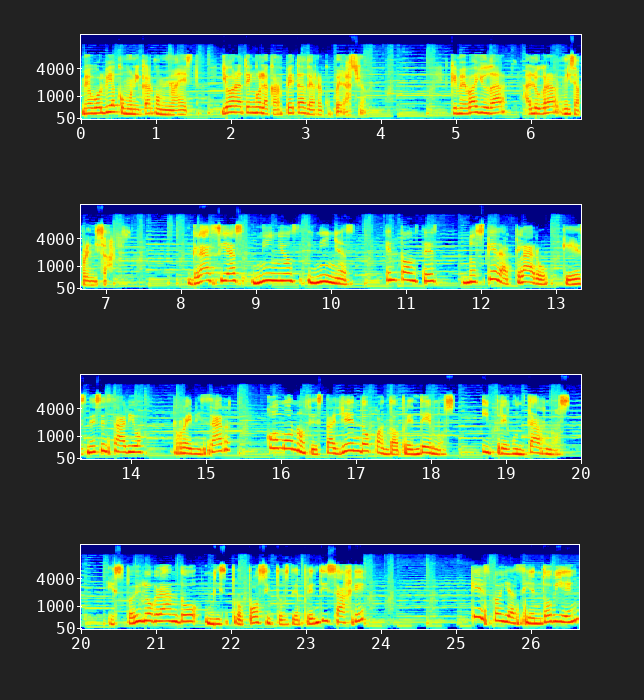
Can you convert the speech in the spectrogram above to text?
Me volví a comunicar con mi maestro y ahora tengo la carpeta de recuperación, que me va a ayudar a lograr mis aprendizajes. Gracias niños y niñas. Entonces, nos queda claro que es necesario revisar cómo nos está yendo cuando aprendemos y preguntarnos, ¿estoy logrando mis propósitos de aprendizaje? ¿Qué estoy haciendo bien?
